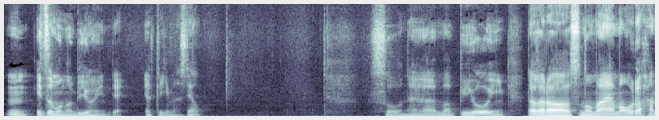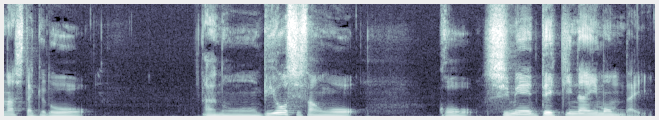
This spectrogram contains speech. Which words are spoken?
ううん、いつもの美容院でやってきましたよ。そうね。まあ、美容院。だから、その前も俺話したけど、あの、美容師さんを、こう、指名できない問題、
